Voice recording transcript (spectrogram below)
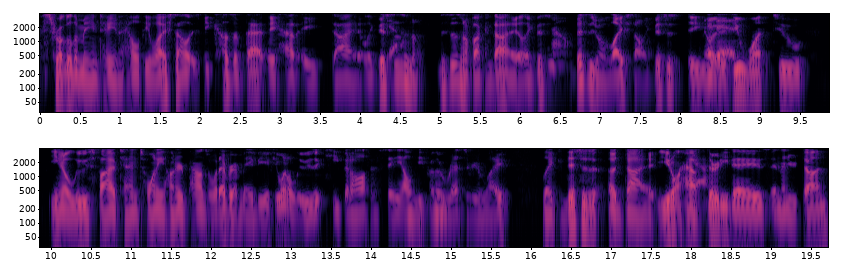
struggle to maintain a healthy lifestyle is because of that. They have a diet. Like this Yeah. isn't a this isn't a fucking diet. Like this no this is your lifestyle. Like this is you know, It if you want to you know lose 5 10 20 100 pounds whatever it may be if you want to lose it keep it off and stay healthy mm-hmm. for the rest of your life like this is a diet you don't have Yeah. 30 days and then you're done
